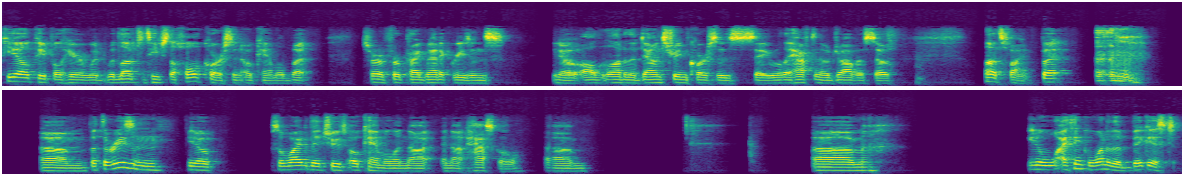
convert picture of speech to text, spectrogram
PL people here would would love to teach the whole course in OCaml, but sort of for pragmatic reasons, you know, all, a lot of the downstream courses say, well, they have to know Java, so well, that's fine. But um, but the reason, you know, so why did they choose OCaml and not and not Haskell? Um, um, you know, I think one of the biggest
